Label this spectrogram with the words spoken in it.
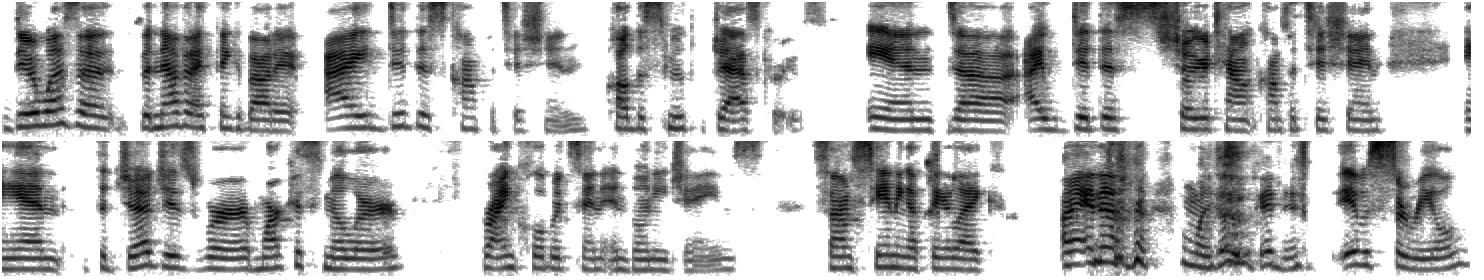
there was a, but now that I think about it, I did this competition called the Smooth Jazz Cruise. And uh, I did this Show Your Talent competition. And the judges were Marcus Miller, Brian Culbertson, and Boney James. So I'm standing up there like, I know. I'm like, oh goodness. It was surreal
